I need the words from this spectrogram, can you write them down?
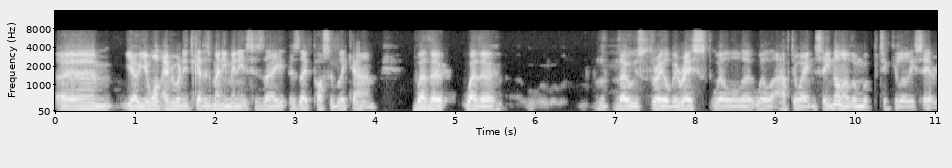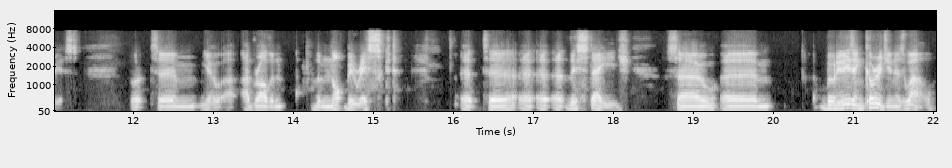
um, you know, you want everybody to get as many minutes as they as they possibly can. Whether whether those three will be risked, we'll uh, we'll have to wait and see. None of them were particularly serious, but um, you know, I'd rather them not be risked at uh, at, at this stage. So, um, but it is encouraging as well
